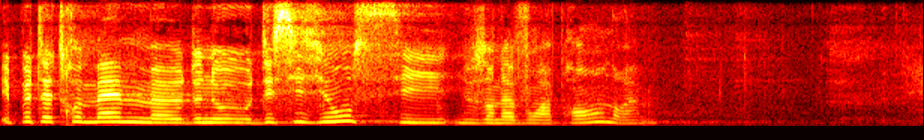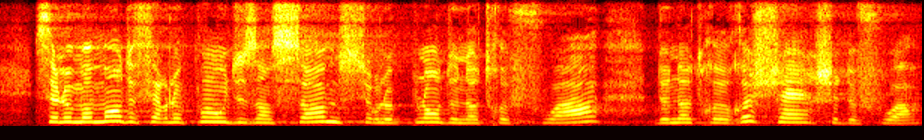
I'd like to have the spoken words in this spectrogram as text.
et peut-être même de nos décisions si nous en avons à prendre. C'est le moment de faire le point où nous en sommes sur le plan de notre foi, de notre recherche de foi.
